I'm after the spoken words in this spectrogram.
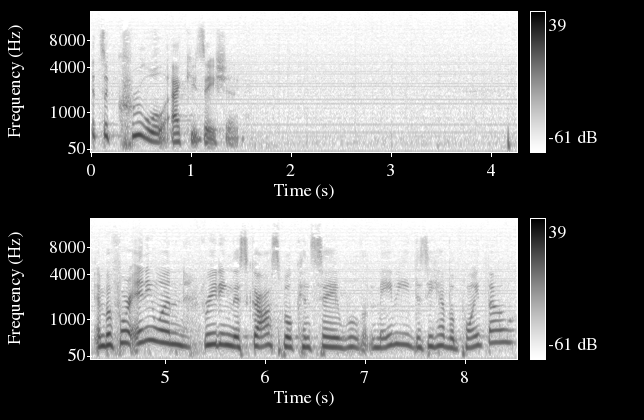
It's a cruel accusation. And before anyone reading this gospel can say, well, maybe, does he have a point though?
